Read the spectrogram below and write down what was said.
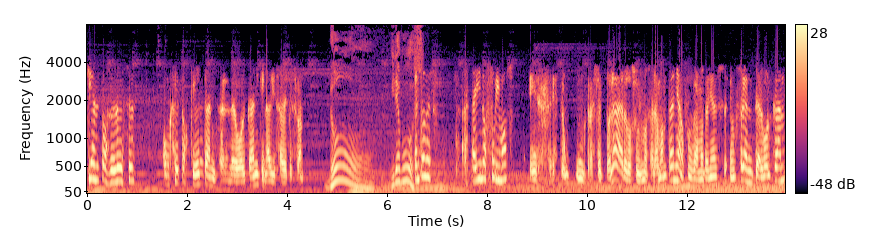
cientos de veces objetos que entran y salen del volcán y que nadie sabe qué son. No, mira vos. Entonces, hasta ahí nos fuimos, es este un, trayecto largo, subimos a la montaña, nos fuimos a la montaña enfrente al volcán,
